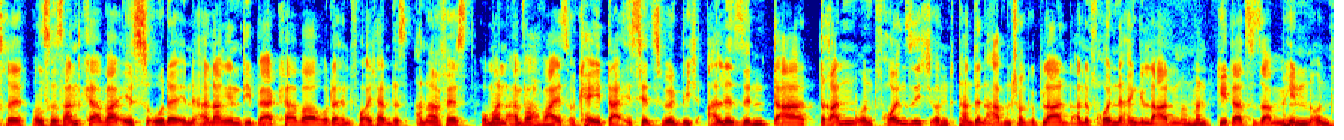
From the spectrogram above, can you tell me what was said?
unsere, unsere Sandkerber ist oder in Erlangen die Bergkerber oder in Forchheim das Annafest, wo man einfach weiß, okay, da ist jetzt wirklich, alle sind da dran und freuen sich und haben den Abend schon geplant, alle Freunde eingeladen und man geht da zusammen hin und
